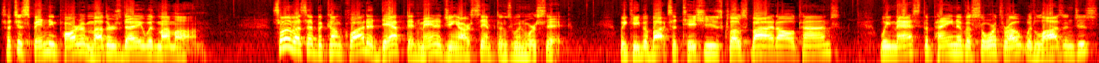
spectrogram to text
such as spending part of Mother's Day with my mom. Some of us have become quite adept at managing our symptoms when we're sick. We keep a box of tissues close by at all times. We mask the pain of a sore throat with lozenges.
